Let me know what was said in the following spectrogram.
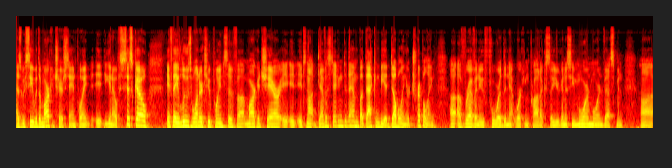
as we see with the market share standpoint, it, you know, Cisco, if they lose one or two points of uh, market share, it, it- it's not devastating to them, but that can be a doubling or tripling uh, of revenue for the networking products. So you're going to see more and more investment uh,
